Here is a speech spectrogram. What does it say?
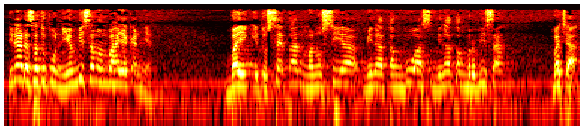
Tidak ada satupun yang bisa membahayakannya. Baik itu setan, manusia, binatang buas, binatang berbisa. Baca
